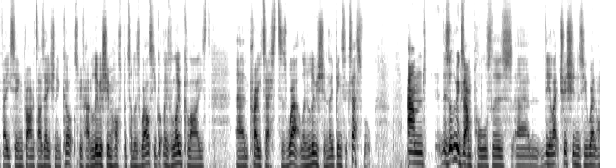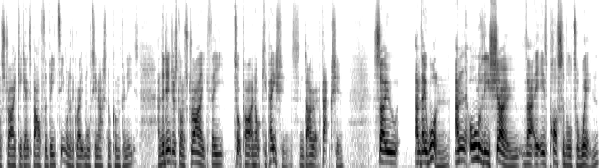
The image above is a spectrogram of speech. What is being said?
facing privatisation and cuts. We've had Lewisham Hospital as well, so you've got those localised um, protests as well. And Lewisham, they've been successful. And there's other examples. There's um, the electricians who went on strike against Balfour Beatty, one of the great multinational companies, and they didn't just go on strike; they took part in occupations and direct action. So, and they won. And all of these show that it is possible to win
